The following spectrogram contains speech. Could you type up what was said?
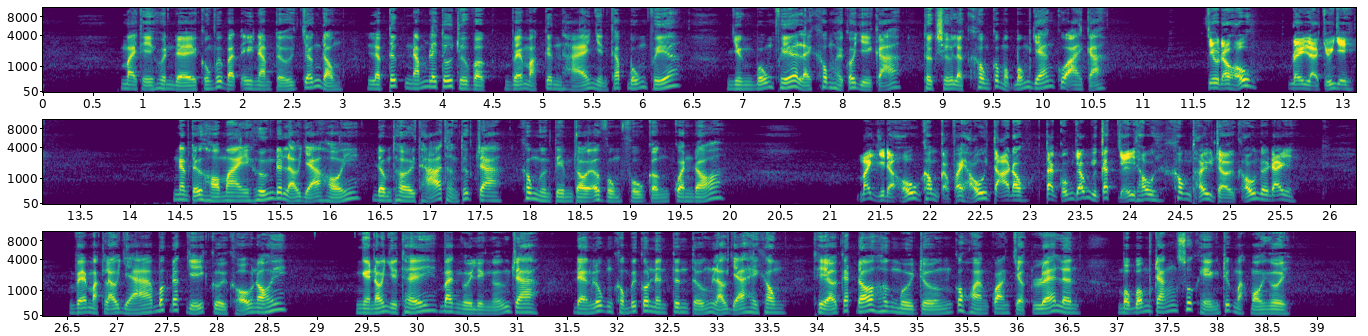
Mai thị huynh đệ cùng với bạch y nam tử chấn động, lập tức nắm lấy túi trữ vật, vẻ mặt kinh hãi nhìn khắp bốn phía. Nhưng bốn phía lại không hề có gì cả, thực sự là không có một bóng dáng của ai cả. Chiêu đạo hữu, đây là chuyện gì? Nam tử họ Mai hướng đến lão giả hỏi, đồng thời thả thần thức ra, không ngừng tìm tòi ở vùng phụ cận quanh đó. Mấy vị đạo hữu không cần phải hỏi ta đâu, ta cũng giống như các vị thôi, không thể rời khỏi nơi đây. Vẻ mặt lão giả bất đắc dĩ cười khổ nói. Nghe nói như thế, ba người liền ngưỡng ra, đang lúc không biết có nên tin tưởng lão giả hay không, thì ở cách đó hơn 10 trượng có hoàng quang chợt lóe lên, một bóng trắng xuất hiện trước mặt mọi người.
